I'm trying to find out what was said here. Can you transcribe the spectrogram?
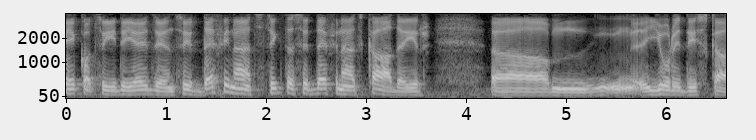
ekocīda jēdziens ir definēts, cik tas ir definēts, kāda ir um, juridiskā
